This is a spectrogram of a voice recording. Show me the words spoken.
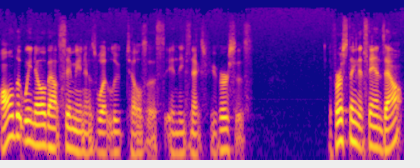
All that we know about Simeon is what Luke tells us in these next few verses. The first thing that stands out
